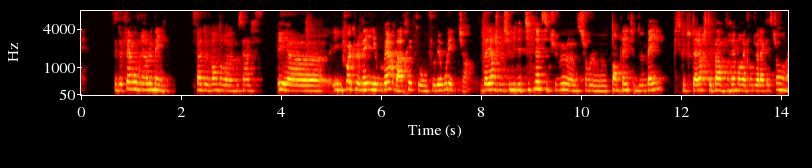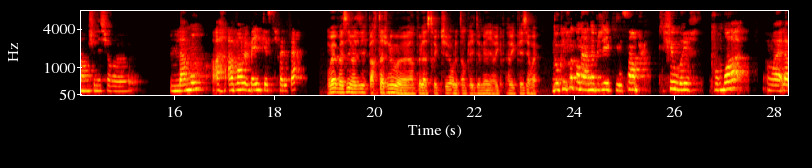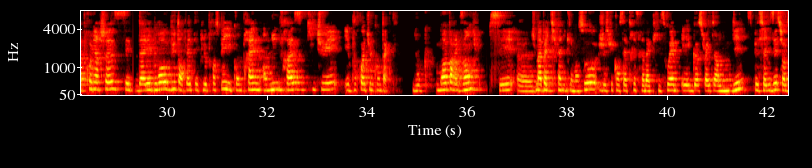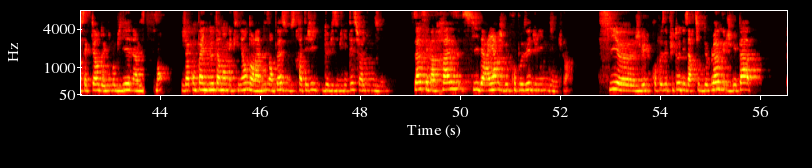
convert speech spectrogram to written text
c'est de faire ouvrir le mail. C'est pas de vendre euh, vos services. Et, euh, et, une fois que le mail est ouvert, bah après faut faut dérouler, tu vois. D'ailleurs, je me suis mis des petites notes si tu veux euh, sur le template de mail, puisque tout à l'heure je t'ai pas vraiment répondu à la question. On a enchaîné sur euh, l'amont avant le mail. Qu'est-ce qu'il fallait faire Ouais, vas-y, vas-y, partage-nous un peu la structure, le template de mail avec avec plaisir, ouais. Donc une fois qu'on a un objet qui est simple, qui fait ouvrir pour moi, ouais, la première chose, c'est d'aller droit au but en fait et que le prospect il comprenne en une phrase qui tu es et pourquoi tu le contactes. Donc moi par exemple, c'est euh, je m'appelle Tiffany Clémenceau, je suis conceptrice rédactrice web et ghostwriter LinkedIn, spécialisée sur le secteur de l'immobilier et de l'investissement. J'accompagne notamment mes clients dans la mise en place d'une stratégie de visibilité sur LinkedIn. Ça c'est ma phrase si derrière je vais proposer du LinkedIn, tu vois. Si euh, je vais lui proposer plutôt des articles de blog, je vais pas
